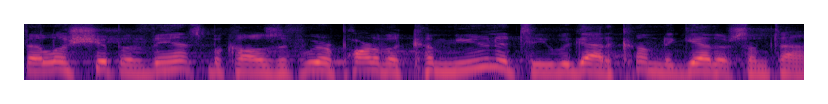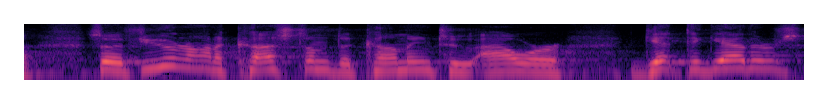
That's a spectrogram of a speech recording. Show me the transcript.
fellowship events because if we're part of a community, we got to come together sometime. So if you're not accustomed to coming to our get togethers,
